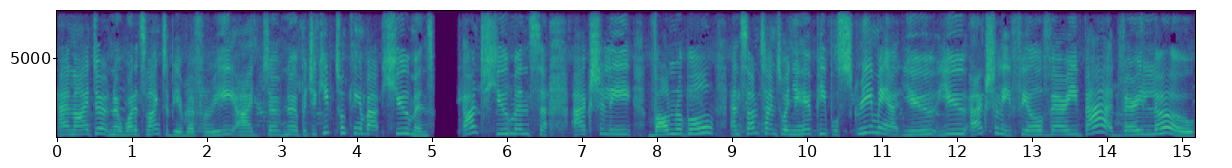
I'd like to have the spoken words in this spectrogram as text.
And I don't know what it's like to be a referee. I don't know. But you keep talking about humans. Aren't humans uh, actually vulnerable? And sometimes when you hear people screaming at you, you actually feel very bad, very low.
